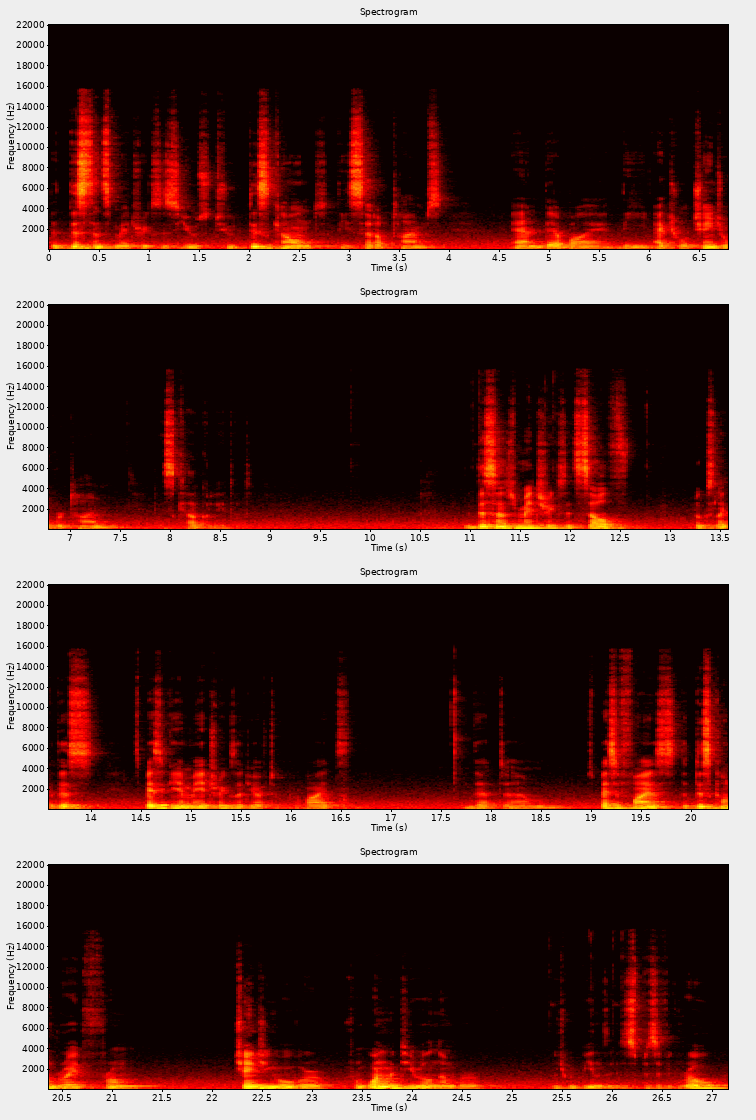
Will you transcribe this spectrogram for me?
The distance matrix is used to discount these setup times and thereby the actual changeover time is calculated. The distance matrix itself looks like this. It's basically a matrix that you have to provide that um, specifies the discount rate from changing over from one material number which would be in the specific row,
